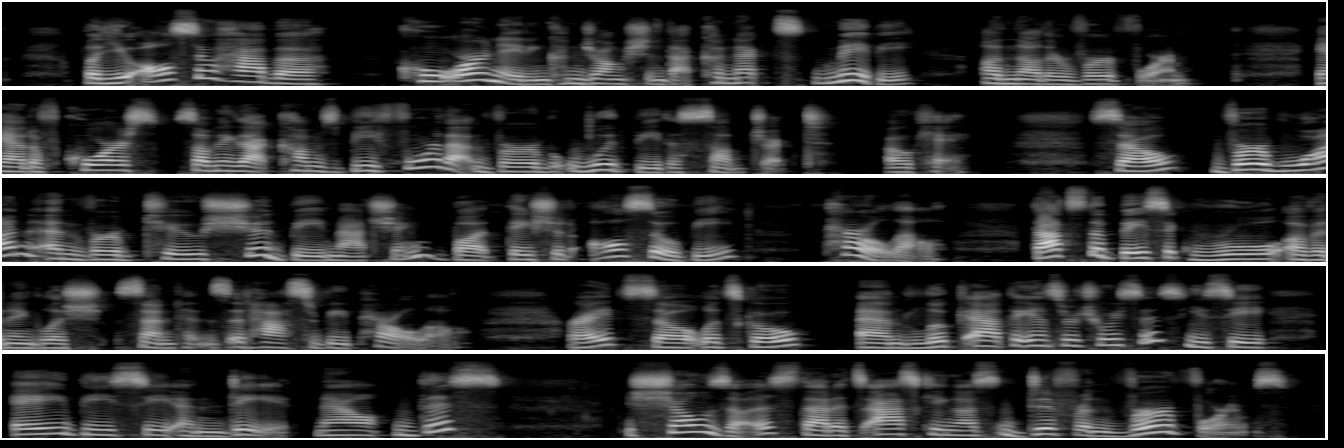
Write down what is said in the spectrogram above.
but you also have a coordinating conjunction that connects maybe another verb form. And of course, something that comes before that verb would be the subject. Okay. So verb 1 and verb 2 should be matching, but they should also be parallel. That's the basic rule of an English sentence. It has to be parallel right? So let's go and look at the answer choices. You see A, B, C, and D. Now, this shows us that it's asking us different verb forms.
